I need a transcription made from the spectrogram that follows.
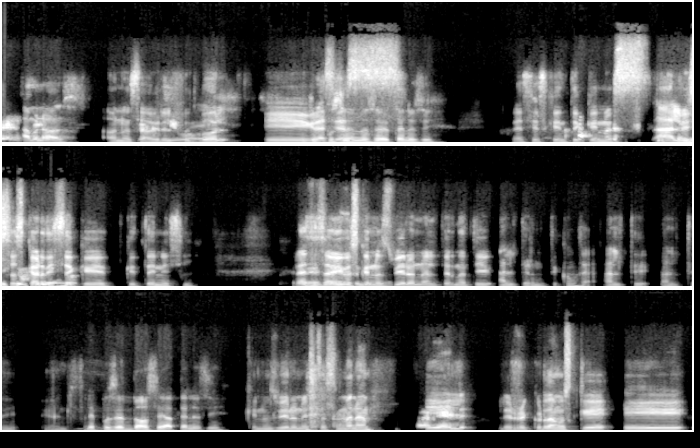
Tennessee. Vámonos. Vámonos a ver el fútbol. Eh, ¿Qué puse en ese de gracias. Tennessee? Gracias, gente que nos. Ah, Luis Oscar dice que, que Tennessee. Gracias, Sí, amigos, que nos vieron alternativa. Alternate, ¿cómo se llama? Alte, alte, alte- Le puse 12 a Tennessee. Que nos vieron esta semana. Ok. Eh, le- les recordamos que eh,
